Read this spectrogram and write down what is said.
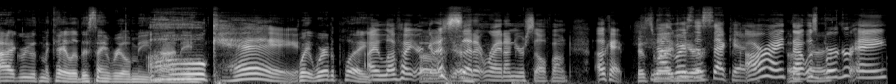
I agree with Michaela. This ain't real meat, honey. Okay. Wait, where to play? I love how you're Oh, gonna set it right on your cell phone. Okay. It's Now, right where's here. the second? All right. That was Okay. burger A.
